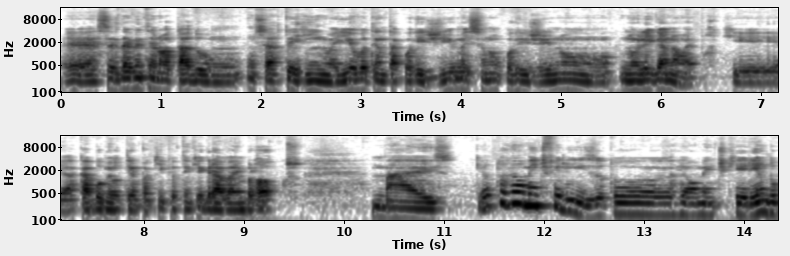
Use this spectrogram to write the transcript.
é, vocês devem ter notado um, um, certo errinho aí, eu vou tentar corrigir, mas se eu não corrigir, não, não liga não, é porque acabou meu tempo aqui que eu tenho que gravar em blocos. Mas eu tô realmente feliz, eu tô realmente querendo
